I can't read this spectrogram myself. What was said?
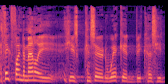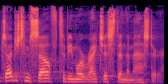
I think fundamentally he's considered wicked because he judged himself to be more righteous than the master.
